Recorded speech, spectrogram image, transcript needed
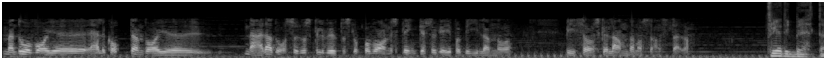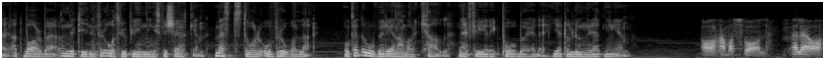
Men då var ju helikoptern var ju nära då så då skulle vi ut och slå på varningsblinkers och grejer på bilen och visa var de skulle landa någonstans där då. Fredrik berättar att Barbara under tiden för återupplivningsförsöken mest står och vrålar och att Ove redan var kall när Fredrik påbörjade hjärt och lungräddningen. Ja, han var sval. Eller ja,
